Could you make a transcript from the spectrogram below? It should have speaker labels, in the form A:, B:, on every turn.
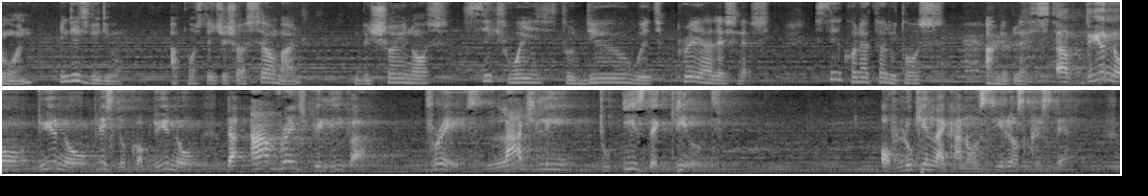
A: everyone, in this video, Apostle Joshua Selman will be showing us six ways to deal with prayerlessness. Stay connected with us and be blessed.
B: Um, do you know, do you know, please look up, do you know the average believer prays largely to ease the guilt of looking like an unserious Christian.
